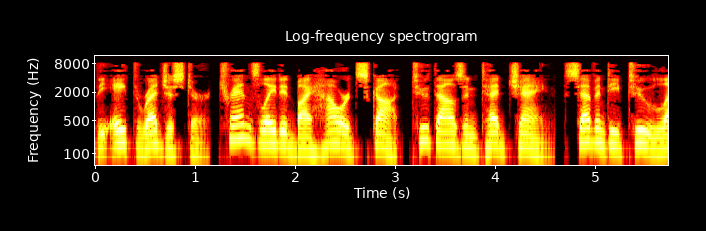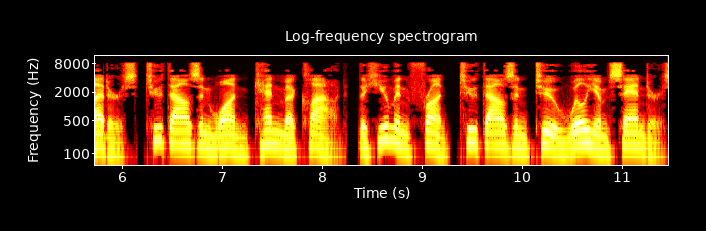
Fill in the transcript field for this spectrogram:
The Eighth Register translated by Howard Scott 2000 Ted Chiang, 72 Letters 2001 Ken MacLeod the Human Front 2002 William Sanders,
